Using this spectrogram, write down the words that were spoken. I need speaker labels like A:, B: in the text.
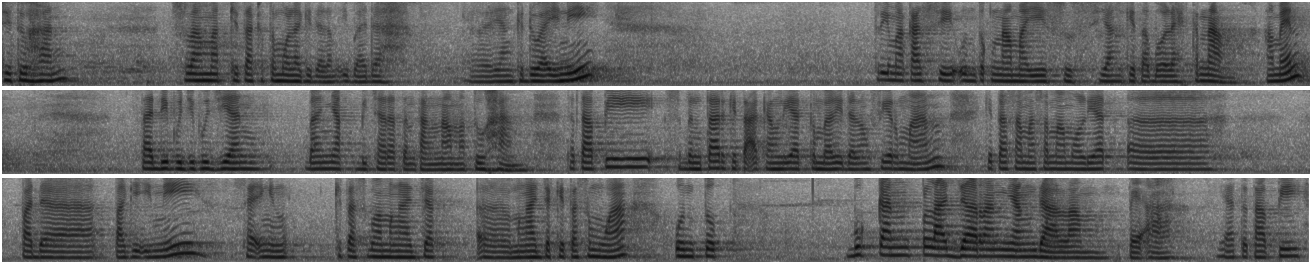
A: Puji Tuhan, selamat kita ketemu lagi dalam ibadah eh, yang kedua ini. Terima kasih untuk nama Yesus yang kita boleh kenal. Amin. Tadi puji-pujian banyak bicara tentang nama Tuhan. Tetapi sebentar kita akan lihat kembali dalam firman. Kita sama-sama mau lihat eh, pada pagi ini saya ingin kita semua mengajak uh, mengajak kita semua untuk bukan pelajaran yang dalam PA ya tetapi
